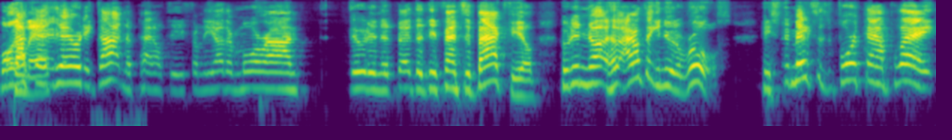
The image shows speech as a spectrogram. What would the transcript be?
Well, dumbass. they already gotten a penalty from the other moron dude in the, the defensive backfield who didn't know. I don't think he knew the rules. He st- makes his fourth down play,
